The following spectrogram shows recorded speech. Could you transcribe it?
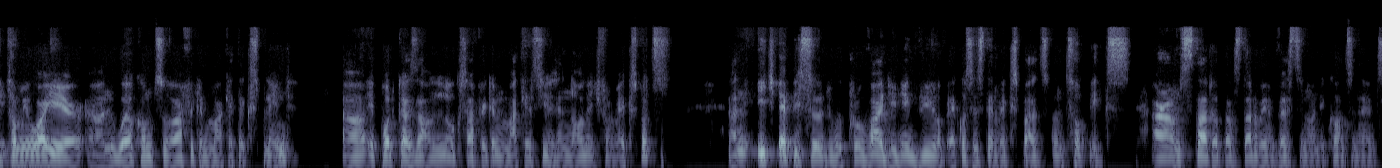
Tomiwa here, and welcome to African Market Explained, uh, a podcast that unlocks African markets using knowledge from experts. And each episode will provide unique view of ecosystem experts on topics around startup and startup investing on the continent.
